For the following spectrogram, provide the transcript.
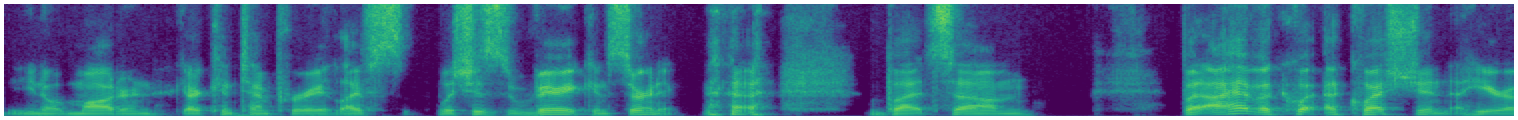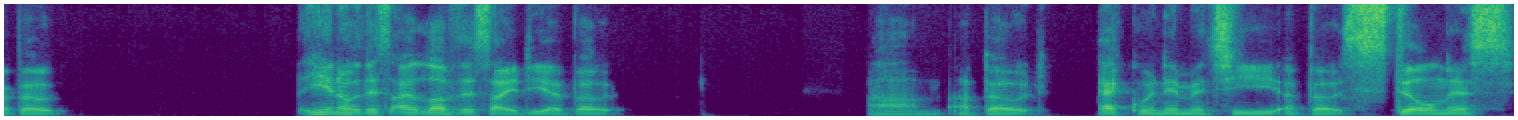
you know modern our contemporary lives which is very concerning. But um but i have a, qu- a question here about you know this i love this idea about um about equanimity about stillness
